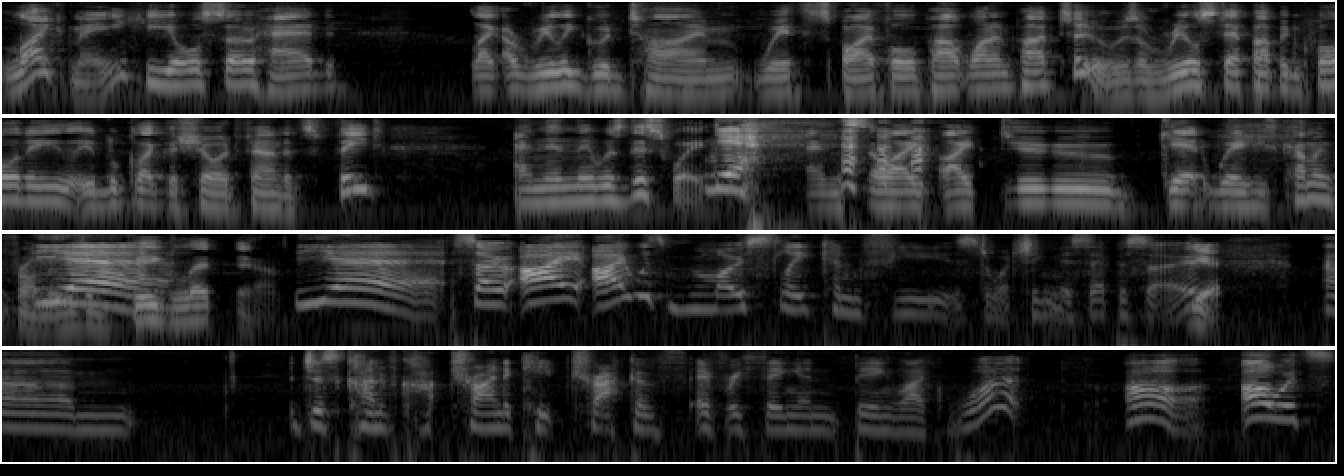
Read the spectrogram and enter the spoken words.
like me, he also had like a really good time with Spyfall Part One and Part Two. It was a real step up in quality. It looked like the show had found its feet. And then there was this week. Yeah. And so I, I do get where he's coming from. It Yeah. was a big letdown. Yeah. So I I was mostly confused watching this episode. Yeah. Um, just kind of trying to keep track of everything and being like, what? Oh, oh, it's,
